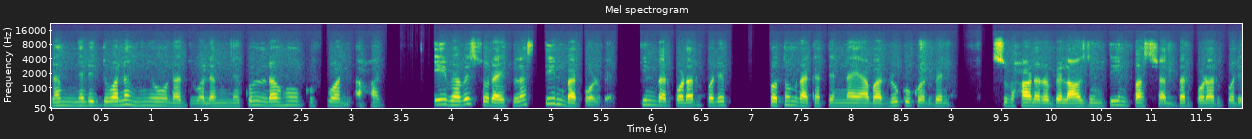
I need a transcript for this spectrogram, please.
لم يلد ولم يولد ولم يكن له كفوا أحد এইভাবে সূরা ইখলাস তিনবার পড়বেন তিনবার পড়ার পরে প্রথম রাকাতের ন্যায় আবার রুকু করবেন। সুবহান রব্বিল আযীম, তিন, পাঁচ, সাতবার পড়ার পরে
